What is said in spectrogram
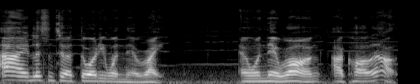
I listen to authority when they're right. And when they're wrong, I call it out.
